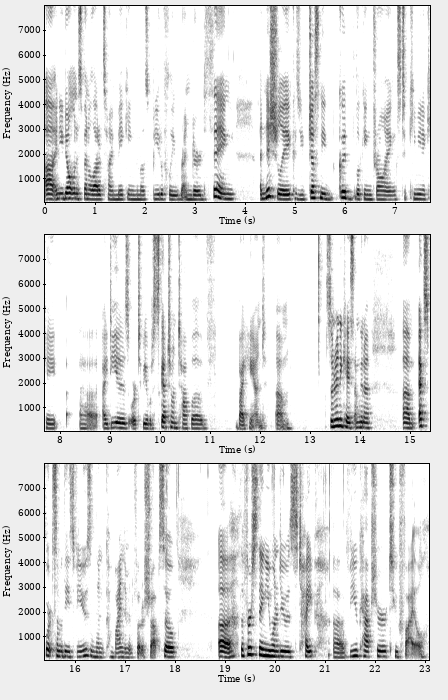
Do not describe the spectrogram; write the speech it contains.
uh, and you don't want to spend a lot of time making the most beautifully rendered thing initially because you just need good looking drawings to communicate uh, ideas or to be able to sketch on top of by hand. Um, so in any case, I'm going to um, export some of these views and then combine them in Photoshop. So uh, the first thing you want to do is type uh, view capture to file,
